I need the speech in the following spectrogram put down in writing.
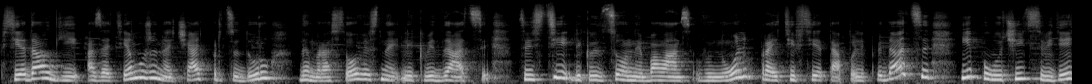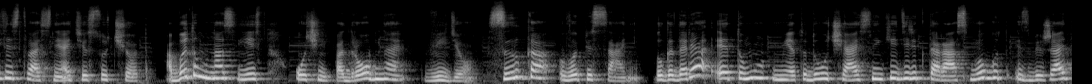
все долги, а затем уже начать процедуру добросовестной ликвидации, свести ликвидационный баланс в ноль, пройти все этапы ликвидации и получить свидетельство о снятии с учета. Об этом у нас есть очень подробное видео. Ссылка в описании. Благодаря этому методу участники и директора смогут избежать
